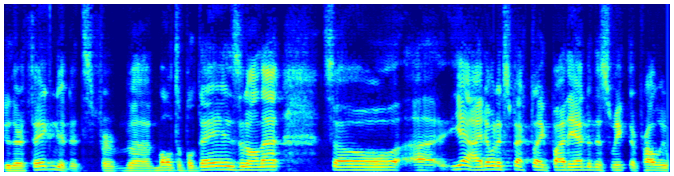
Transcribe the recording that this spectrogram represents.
do their thing, and it's for uh, multiple days and all that. So uh, yeah, I don't expect like by the end of this week there probably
